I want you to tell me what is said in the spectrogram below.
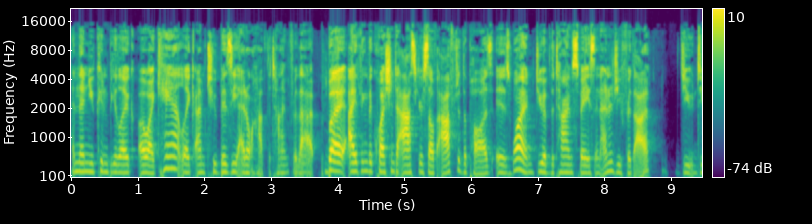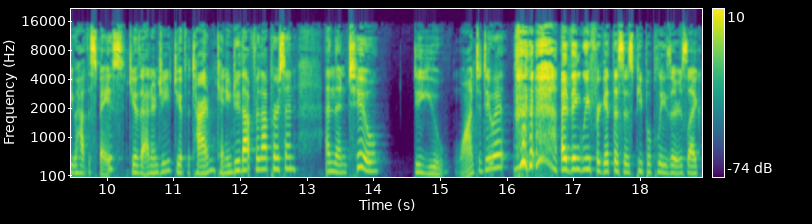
And then you can be like, oh, I can't. Like, I'm too busy. I don't have the time for that. But I think the question to ask yourself after the pause is one, do you have the time, space, and energy for that? Do you, do you have the space? Do you have the energy? Do you have the time? Can you do that for that person? And then two, do you want to do it? I think we forget this as people pleasers. Like,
